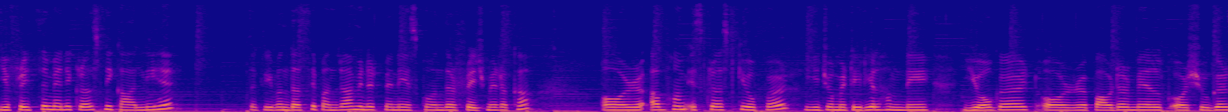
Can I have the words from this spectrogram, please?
ये फ्रिज से मैंने क्रस्ट निकाल ली है। तकरीबन 10 से 15 मिनट मैंने इसको अंदर फ्रिज में रखा। और अब हम इस क्रस्ट के ऊपर ये जो मटेरियल हमने योगर्ट और पाउडर मिल्क और शुगर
